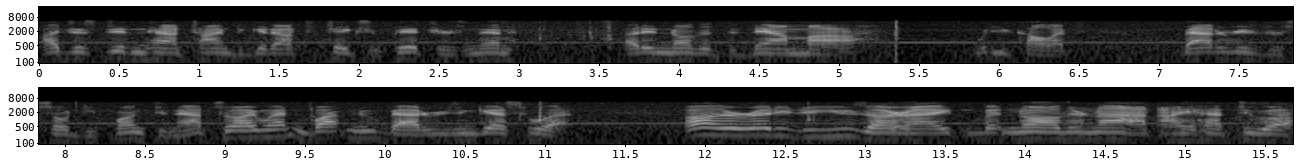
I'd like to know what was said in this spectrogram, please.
I just didn't have time to get out to take some pictures. And then I didn't know that the damn, uh, what do you call it, batteries are so defunct and that. So I went and bought new batteries, and guess what? Oh, they're ready to use all right, but no, they're not. I had to, uh,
